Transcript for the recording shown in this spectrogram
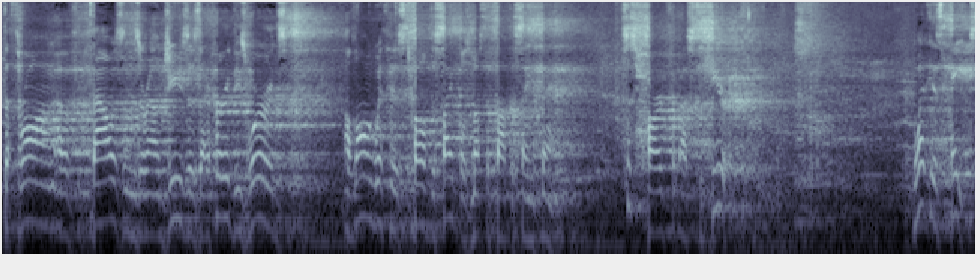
the throng of thousands around Jesus that heard these words along with his 12 disciples, must have thought the same thing. This is hard for us to hear. What is hate?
